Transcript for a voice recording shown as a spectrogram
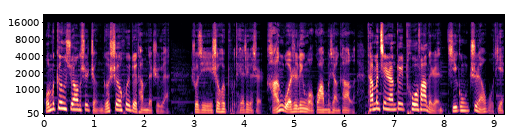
我们更需要的是整个社会对他们的支援。说起社会补贴这个事儿，韩国是令我刮目相看了，他们竟然对脱发的人提供治疗补贴，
